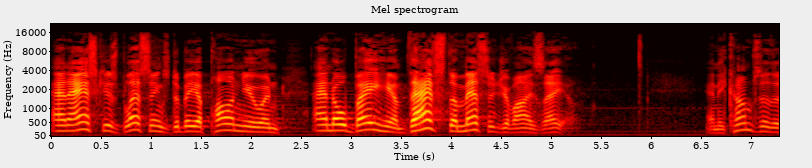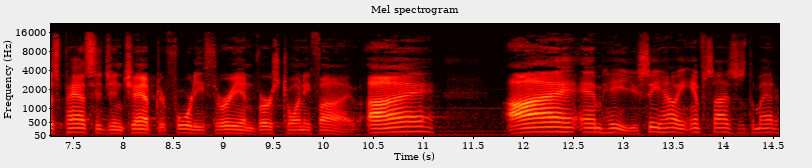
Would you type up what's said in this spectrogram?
and ask His blessings to be upon you and, and obey Him. That's the message of Isaiah. And he comes to this passage in chapter 43 and verse 25. I, I am He. You see how he emphasizes the matter?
